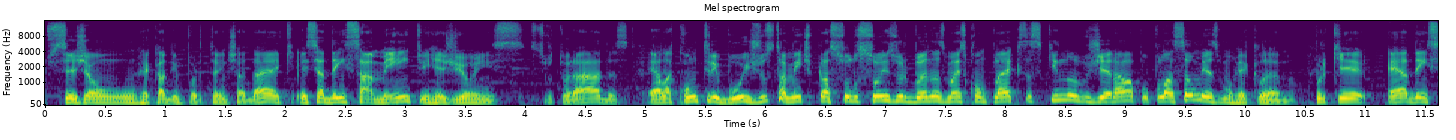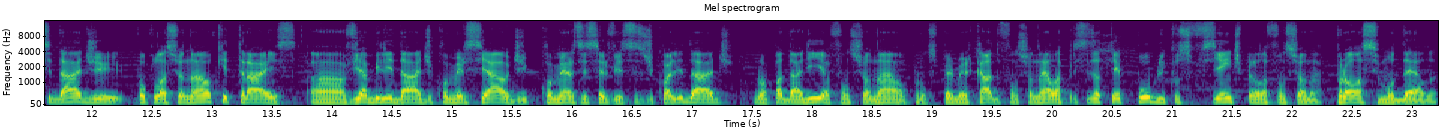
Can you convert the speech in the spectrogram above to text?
seja um, recado importante a que esse adensamento em regiões estruturadas, ela contribui justamente para soluções urbanas mais complexas que no geral a população mesmo reclama, porque é a densidade populacional que traz a viabilidade comercial de comércio e serviços de qualidade, uma padaria funcional, para um supermercado funcional, ela precisa ter público suficiente para ela funcionar próximo dela.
